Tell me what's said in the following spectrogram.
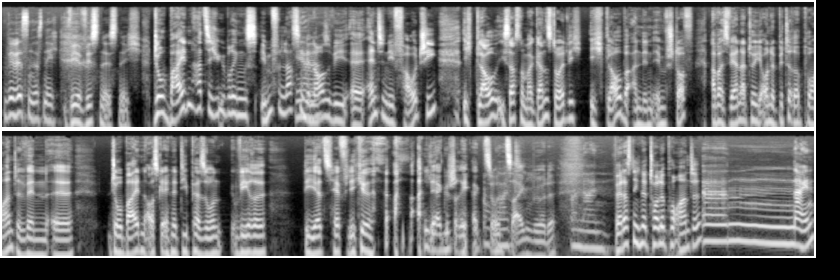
Wir wissen es nicht. Wir wissen es nicht. Joe Biden hat sich übrigens impfen lassen, ja. genauso wie äh, Anthony Fauci. Ich glaube, ich sage es nochmal ganz deutlich, ich glaube an den Impfstoff, aber es wäre natürlich auch eine bittere Pointe, wenn äh, Joe Biden ausgerechnet die Person wäre, die jetzt heftige allergische Reaktionen oh zeigen würde. Oh nein. Wäre das nicht eine tolle Pointe? Ähm, nein.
